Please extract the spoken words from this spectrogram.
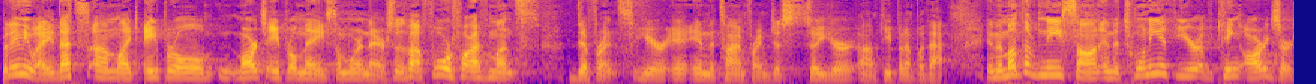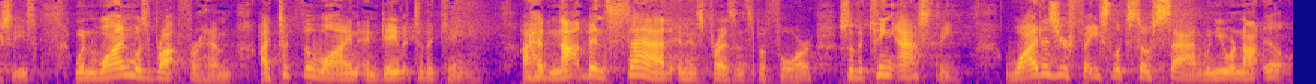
But anyway, that's um, like April, March, April, May, somewhere in there. So it's about four or five months difference here in, in the time frame, just so you're um, keeping up with that. In the month of Nisan, in the 20th year of King Artaxerxes, when wine was brought for him, I took the wine and gave it to the king. I had not been sad in his presence before, so the king asked me, Why does your face look so sad when you are not ill?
